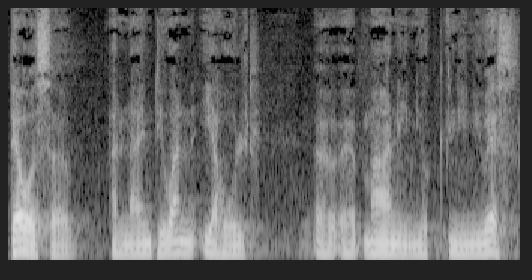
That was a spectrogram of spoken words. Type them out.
there was a, a 91 year old uh, uh, man in, in US.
